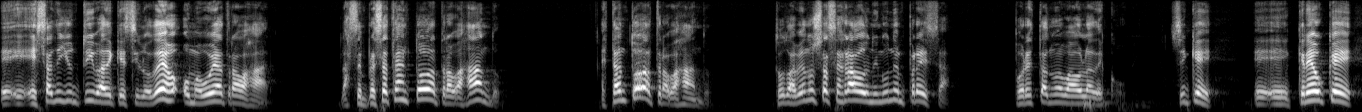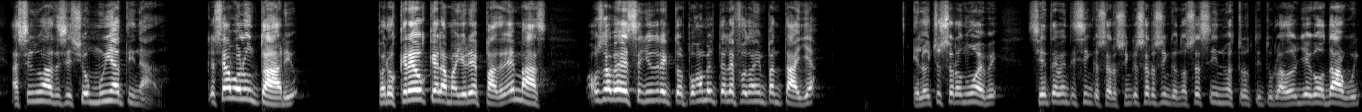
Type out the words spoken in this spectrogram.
esa disyuntiva de que si lo dejo o me voy a trabajar. Las empresas están todas trabajando. Están todas trabajando. Todavía no se ha cerrado ninguna empresa por esta nueva ola de COVID. Así que eh, eh, creo que ha sido una decisión muy atinada. Que sea voluntario, pero creo que la mayoría es padre. Es más, vamos a ver, señor director, póngame el teléfono ahí en pantalla, el 809-725-0505. No sé si nuestro titulador llegó, Darwin.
